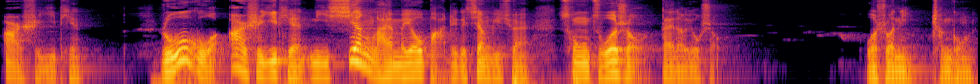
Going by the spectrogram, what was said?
二十一天。如果二十一天你向来没有把这个橡皮圈从左手带到右手，我说你成功了。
